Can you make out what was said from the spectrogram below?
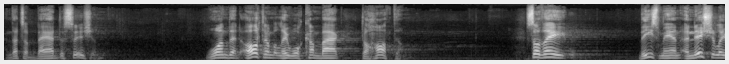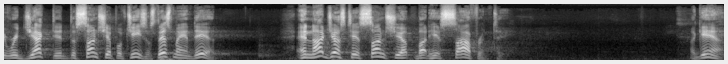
And that's a bad decision. One that ultimately will come back to haunt them. So they, these men initially rejected the sonship of Jesus. This man did. And not just his sonship, but his sovereignty. Again,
